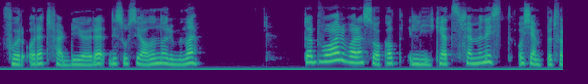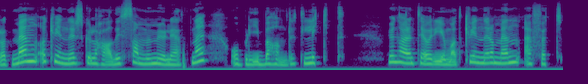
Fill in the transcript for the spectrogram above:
for å rettferdiggjøre de sosiale normene. De var en såkalt likhetsfeminist og kjempet for at menn og kvinner skulle ha de samme mulighetene og bli behandlet likt. Hun har en teori om at kvinner og menn er født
